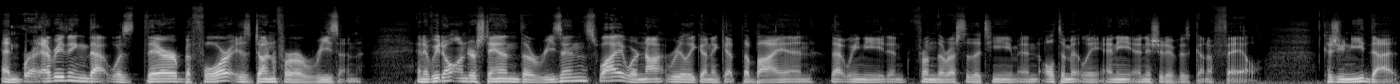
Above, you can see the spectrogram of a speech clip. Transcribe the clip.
and right. everything that was there before is done for a reason and if we don't understand the reasons why we're not really going to get the buy-in that we need and from the rest of the team and ultimately any initiative is going to fail because you need that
